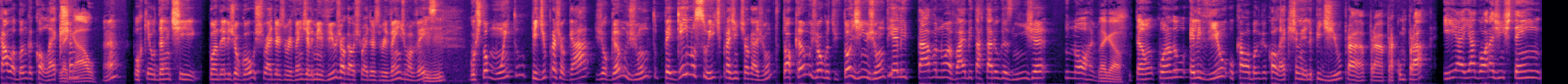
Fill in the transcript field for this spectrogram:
Cowabunga Collection. Legal. Né? Porque o Dante, quando ele jogou o Shredder's Revenge, ele me viu jogar o Shredder's Revenge uma vez. Uhum. Gostou muito, pediu para jogar, jogamos junto, peguei no Switch pra gente jogar junto, tocamos o jogo todinho junto e ele tava numa vibe Tartarugas Ninja enorme. Legal. Então, quando ele viu o Kawabanga Collection, ele pediu pra, pra, pra comprar. E aí agora a gente tem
